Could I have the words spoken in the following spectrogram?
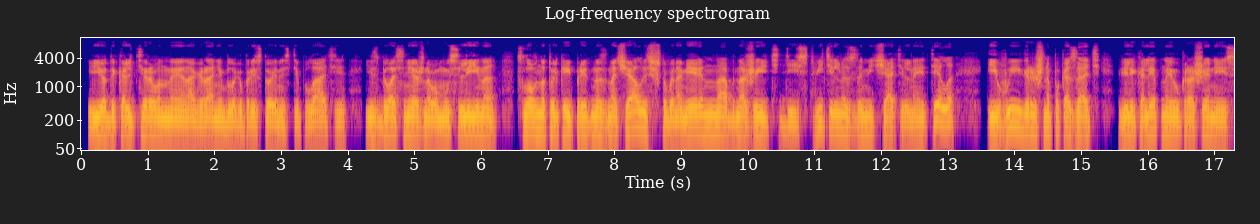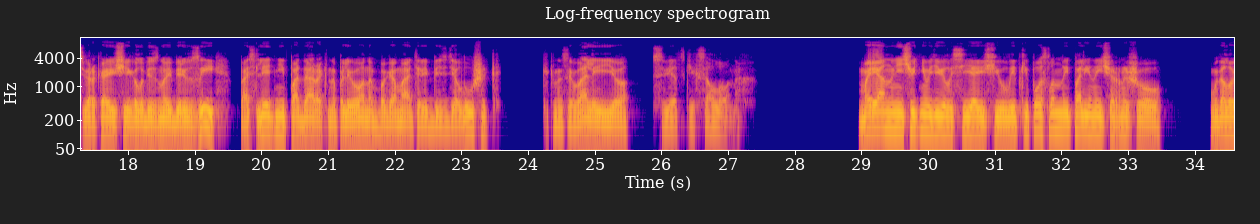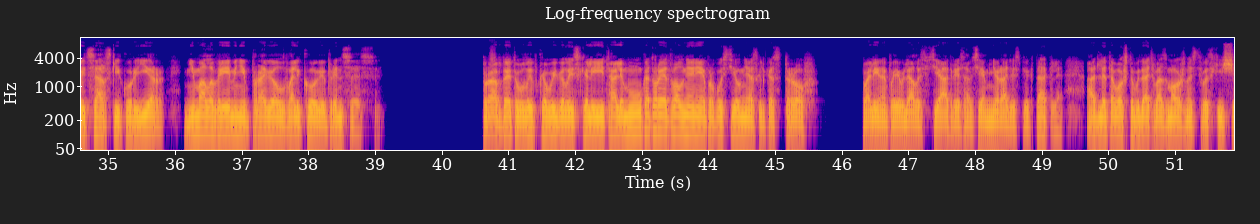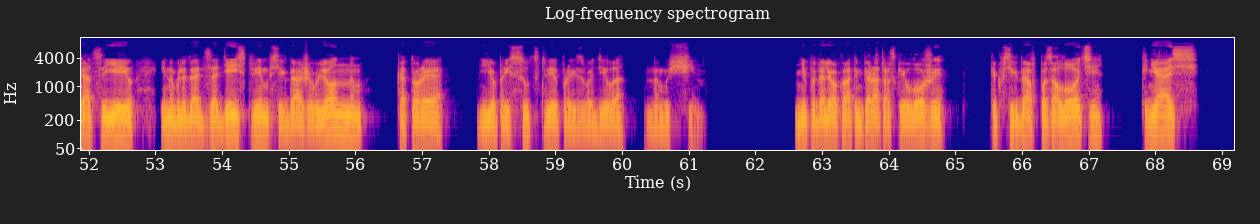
Ее декольтированное на грани благопристойности платье из белоснежного муслина словно только и предназначалось, чтобы намеренно обнажить действительно замечательное тело и выигрышно показать великолепное украшение из сверкающей голубизной бирюзы, Последний подарок Наполеона Богоматери Безделушек, как называли ее в светских салонах. Марианна ничуть не удивилась сияющей улыбке, посланной Полиной Чернышову. Удалой царский курьер немало времени провел в алькове принцессы. Правда, эта улыбка вывела из колеи Тальму, который от волнения пропустил несколько строф. Полина появлялась в театре совсем не ради спектакля, а для того, чтобы дать возможность восхищаться ею и наблюдать за действием, всегда оживленным, которое ее присутствие производило на мужчин. Неподалеку от императорской ложи, как всегда в позолоте, князь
